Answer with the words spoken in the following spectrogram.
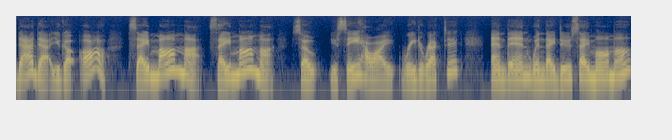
dada, you go, ah, say mama, say mama. So you see how I redirected? And then when they do say mama,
